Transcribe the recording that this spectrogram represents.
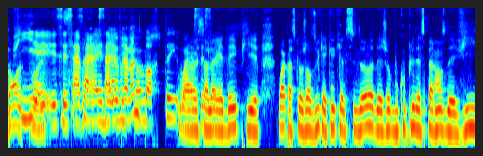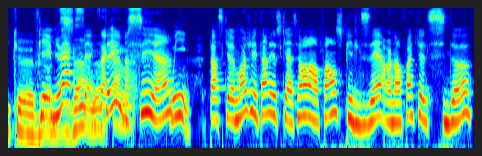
bons- puis ouais. euh, c'est- ça, a Ça l'a vraiment une portée. Ouais, ça l'a aidé. Puis, euh, ouais, parce qu'aujourd'hui, quelqu'un qui a le sida a déjà beaucoup plus d'espérance de vie que Puis il est mieux 10 ans, là. accepté aussi, hein? Oui. Parce que moi, j'ai été en éducation à l'enfance, puis il disait, un enfant qui a le sida,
